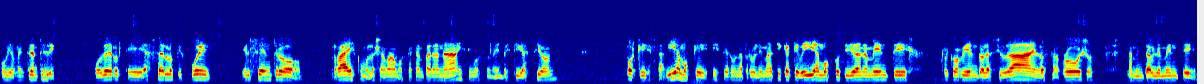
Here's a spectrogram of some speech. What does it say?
obviamente antes de poder eh, hacer lo que fue el centro RAES, como lo llamamos acá en Paraná, hicimos una investigación porque sabíamos que esta era una problemática que veíamos cotidianamente recorriendo la ciudad, en los arroyos, lamentablemente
